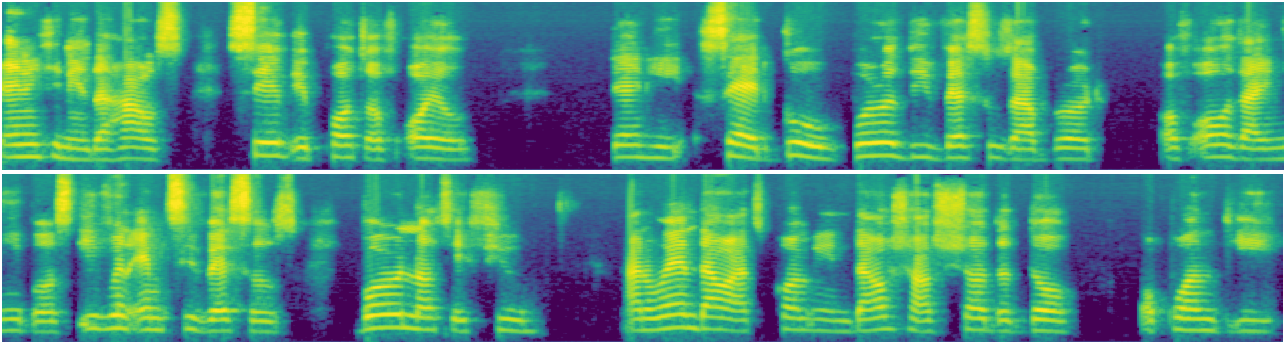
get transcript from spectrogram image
anything in the house, save a pot of oil. Then he said, Go, borrow thee vessels abroad of all thy neighbors, even empty vessels, borrow not a few. And when thou art come in, thou shalt shut the door upon thee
